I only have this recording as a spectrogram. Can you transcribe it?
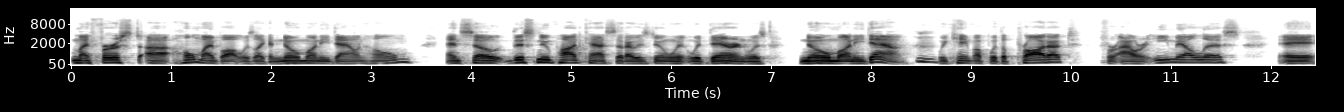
my first uh, home I bought was like a no money down home. And so this new podcast that I was doing with, with Darren was no money down. Mm. We came up with a product for our email list Eh,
